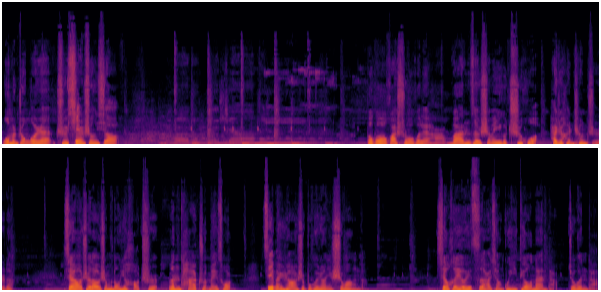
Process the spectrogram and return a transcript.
我们中国人只信生肖。不过话说回来哈，丸子身为一个吃货，还是很称职的。想要知道什么东西好吃，问他准没错，基本上是不会让你失望的。小黑有一次啊，想故意刁难他，就问他，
